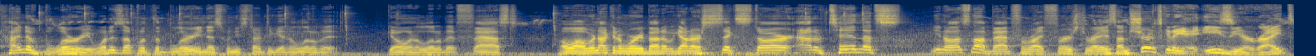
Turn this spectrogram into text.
kind of blurry. What is up with the blurriness when you start to get a little bit going a little bit fast? Oh well, we're not going to worry about it. We got our sixth star out of ten. That's, you know, that's not bad for my first race. I'm sure it's going to get easier, right?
